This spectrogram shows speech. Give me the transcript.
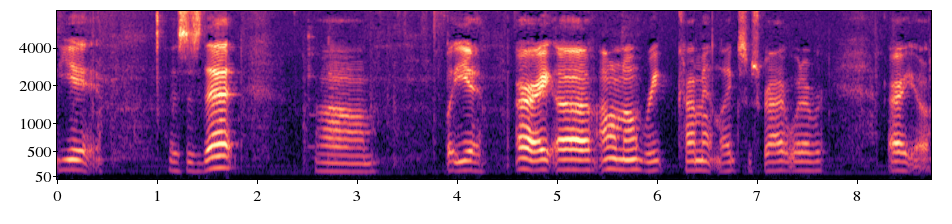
yeah, this is that. Um, but yeah, all right. Uh, I don't know. Rate, comment, like, subscribe, whatever. All right, y'all.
